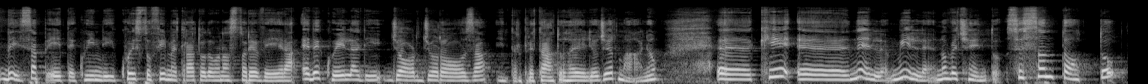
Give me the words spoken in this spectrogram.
ben sapete, quindi questo film è tratto da una storia vera ed è quella di Giorgio Rosa, interpretato da Elio Germano, eh, che eh, nel 1968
